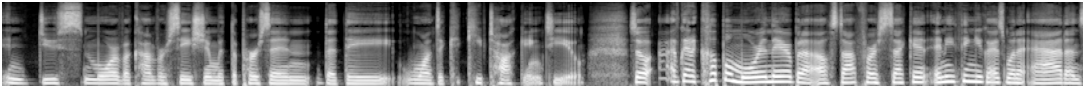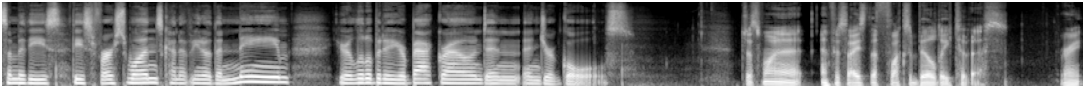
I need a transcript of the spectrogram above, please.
induce more of a conversation with the person that they want to k- keep talking to you. So i've got a couple more in there but i'll stop for a second. Anything you guys want to add on some of these these first ones kind of you know the name your little bit of your background and and your goals? Just want to emphasize the flexibility to this right?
